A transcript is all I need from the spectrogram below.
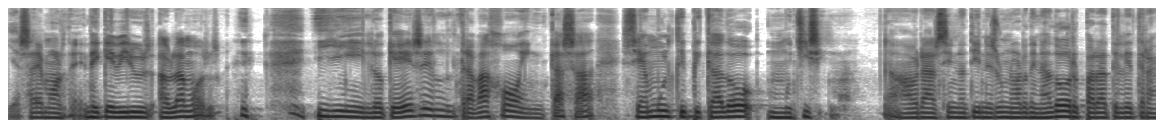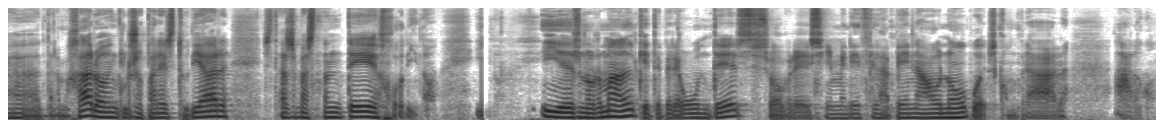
Ya sabemos de, qué virus hablamos. y lo que es el trabajo en casa se ha multiplicado muchísimo. Ahora si no tienes un ordenador para teletrabajar o incluso para estudiar, estás bastante jodido. Es normal que te preguntes sobre si merece la pena o no pues comprar algo.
